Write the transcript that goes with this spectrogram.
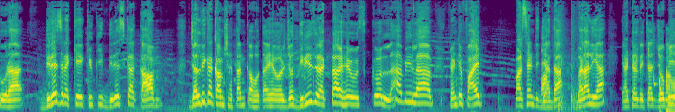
थोड़ा धीरज रखे, क्योंकि धीरज का काम, जल्दी का काम शैतान का होता है, और जो धीरज रखता है, उसको लाभ ही लाभ ट्वेंटी फाइव परसेंट ज़्यादा बढ़ा लिया। एयरटेल रिचार्ज जो भी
